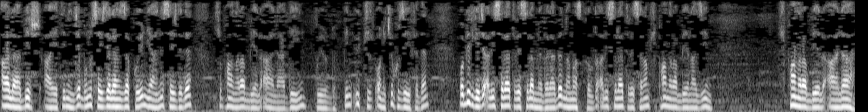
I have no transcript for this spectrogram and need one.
Ala bir ayet inince bunu secdelerinize koyun. Yani secdede Subhan Rabbiyel Ala deyin buyurdu. 1312 Huzeyfe'den o bir gece Aleyhisselatü Vesselam ile beraber namaz kıldı. Aleyhisselatü Vesselam Subhan Rabbiyel Azim Subhan Rabbiyel Ala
